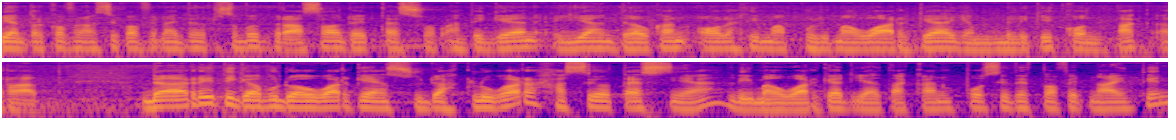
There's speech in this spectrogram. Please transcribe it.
yang terkonfirmasi COVID-19 tersebut berasal dari tes swab antigen yang dilakukan oleh 55 warga yang memiliki kontak erat. Dari 32 warga yang sudah keluar hasil tesnya, 5 warga dinyatakan positif COVID-19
